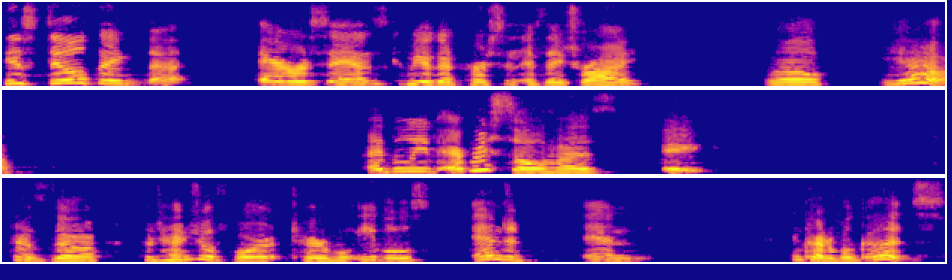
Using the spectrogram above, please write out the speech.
do you still think that Air Sans can be a good person if they try? Well, yeah. I believe every soul has a has the potential for terrible evils and and incredible goods.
